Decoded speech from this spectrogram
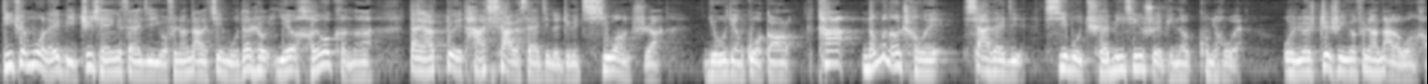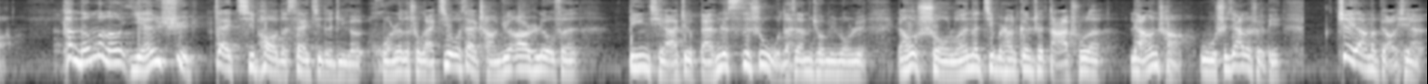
的确莫雷比之前一个赛季有非常大的进步，但是也很有可能大家对他下个赛季的这个期望值啊有点过高了。他能不能成为下赛季西部全明星水平的控球后卫？我觉得这是一个非常大的问号。他能不能延续在气泡的赛季的这个火热的手感？季后赛场均二十六分，并且啊，这个百分之四十五的三分球命中率，然后首轮呢，基本上更是打出了两场五十加的水平，这样的表现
